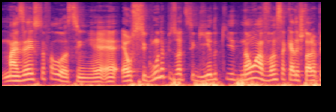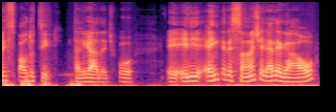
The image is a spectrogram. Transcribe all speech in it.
mas é isso que você falou, assim, é, é- é o segundo episódio seguido que não avança aquela história principal do Tick, tá ligado? É, tipo, ele é interessante, ele é legal,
